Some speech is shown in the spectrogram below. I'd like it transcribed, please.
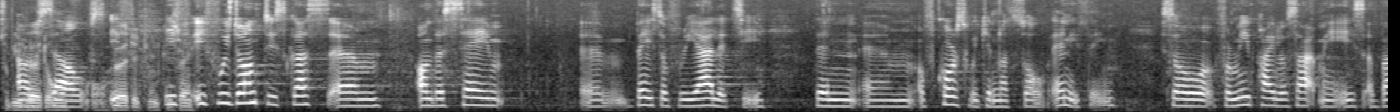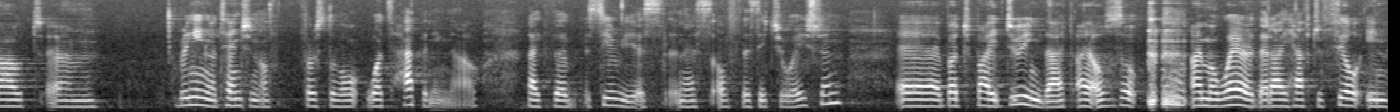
to be ourselves. heard or, or heard if, if, if, we don't discuss um, on the same um, base of reality, then um, of course we cannot solve anything. So for me, Pile o' Sápmi is about um, bringing attention of, first of all, what's happening now, like the seriousness of the situation. Uh, but by doing that, I also I'm aware that I have to fill in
